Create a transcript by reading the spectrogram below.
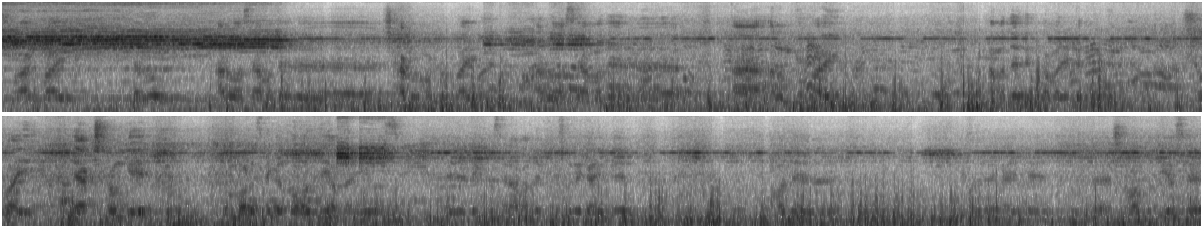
সোহাগ ভাই এবং আরও আছে আমাদের সাগর মন্ডল ভাই আরও আছে আমাদের আলমগীর ভাই, আমাদের নীলফামারী সবাই একসঙ্গে মোটর সাইকেল বহর দিয়ে আমরা নিয়ে যাচ্ছি এই যে দেখতেছেন আমাদের পিছনে গাড়িতে আমাদের পিছনের গাড়িতে আহ, সভাপতি আছে আমাদের মাননীয় সভাপতি নীলফামারী জেলার সভাপতি সিরাজ ভাই আছে সেক্রেটারি মালিক ভাই আছে আমরা এখানে সবাই আছি আমরা বহর দিয়ে নিয়ে যাচ্ছি সবাই মিলে একসঙ্গে যাচ্ছি আমরা নিজেদের বাংলাদেশের সকল সবাই একসঙ্গে আমাদের সকল উদ্বোধনী অনুষ্ঠানে আমরা যাচ্ছি আপনারা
